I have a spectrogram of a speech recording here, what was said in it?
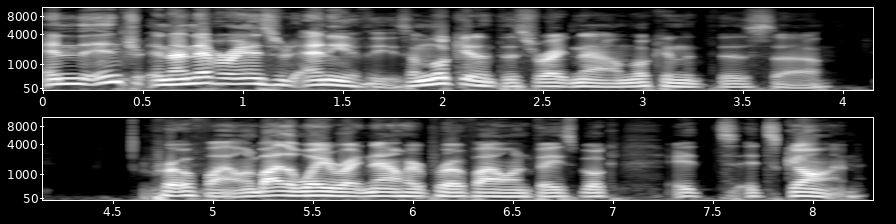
And the int- and I never answered any of these. I'm looking at this right now. I'm looking at this, uh, profile. And by the way, right now her profile on Facebook, it's it's gone.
